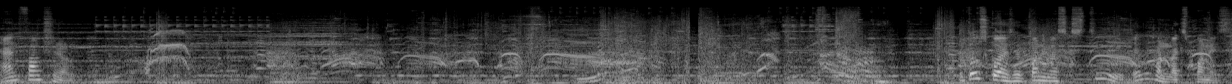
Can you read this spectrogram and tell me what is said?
and functional. But those guys have bunny masks too. Everyone likes bunnies.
